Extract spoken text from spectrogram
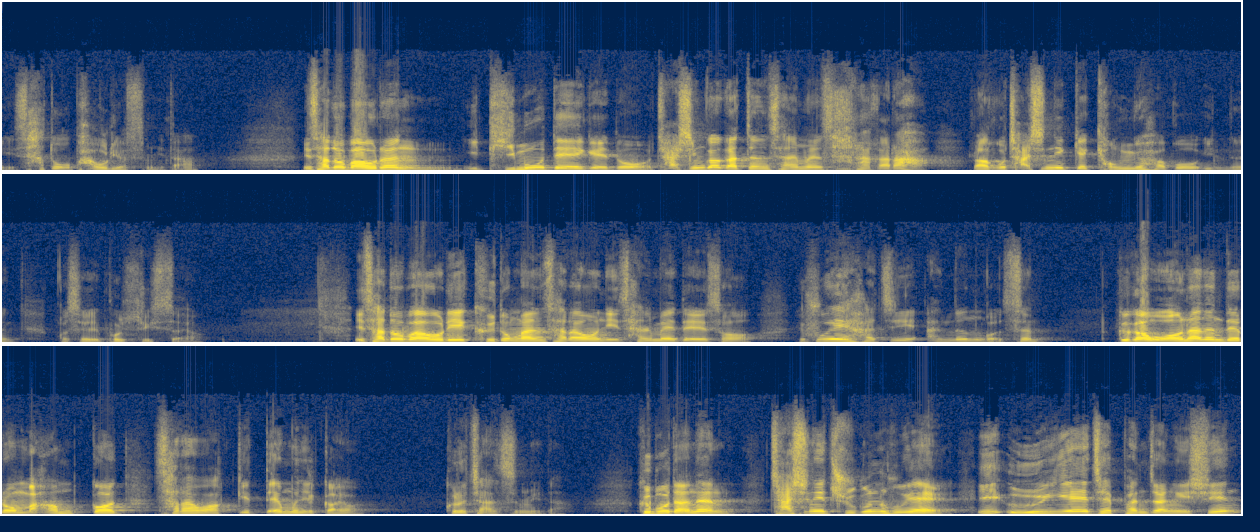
이 사도 바울이었습니다. 이 사도 바울은 이 디모데에게도 자신과 같은 삶을 살아가라라고 자신 있게 격려하고 있는 것을 볼 수 있어요. 이 사도 바울이 그동안 살아온 이 삶에 대해서 후회하지 않는 것은 그가 원하는 대로 마음껏 살아왔기 때문일까요? 그렇지 않습니다. 그보다는 자신이 죽은 후에 이 의의 재판장이신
